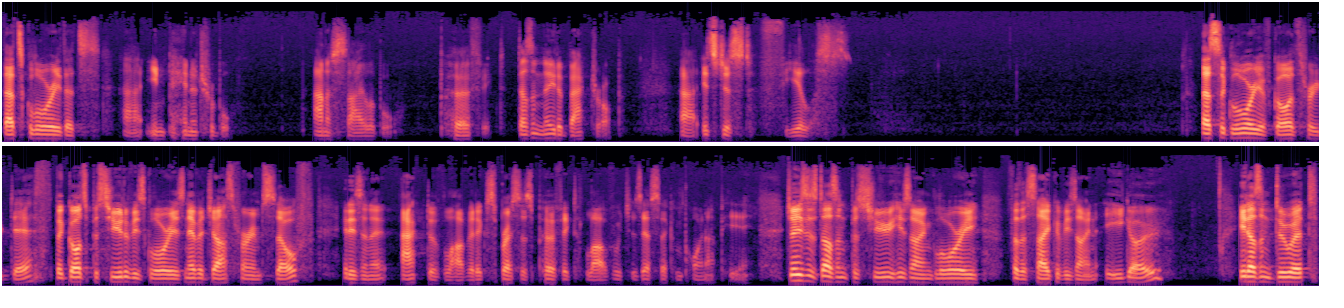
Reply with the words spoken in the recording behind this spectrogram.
That's glory that's uh, impenetrable, unassailable, perfect. Doesn't need a backdrop. Uh, it's just fearless. That's the glory of God through death. But God's pursuit of his glory is never just for himself, it is an act of love. It expresses perfect love, which is our second point up here. Jesus doesn't pursue his own glory for the sake of his own ego. He doesn't do it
